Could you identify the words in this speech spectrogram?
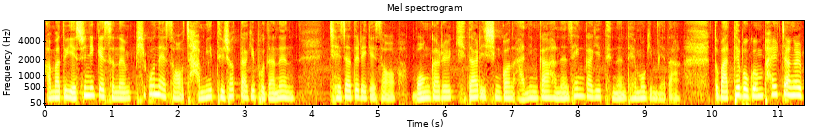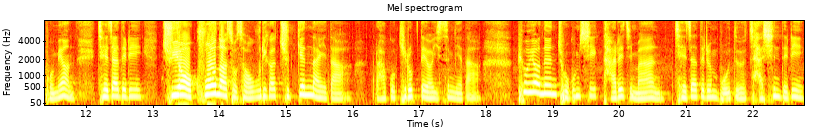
아마도 예수님께서는 피곤해서 잠이 드셨다기보다는 제자들에게서 뭔가를 기다리신 건 아닌가 하는 생각이 드는 대목입니다. 또 마태복음 8장을 보면 제자들이 주여 구원하소서 우리가 죽겠나이다 라고 기록되어 있습니다. 표현은 조금씩 다르지만 제자들은 모두 자신들이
